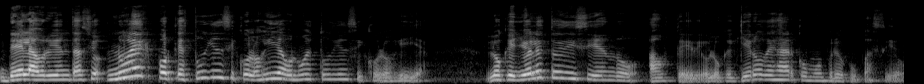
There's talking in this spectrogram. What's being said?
de la orientación. No es porque estudien psicología o no estudien psicología. Lo que yo le estoy diciendo a ustedes, o lo que quiero dejar como preocupación,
